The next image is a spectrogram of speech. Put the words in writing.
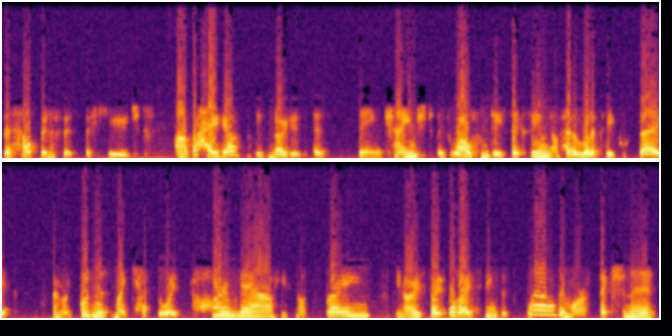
the health benefits are huge. Uh, behaviour is noted as being changed as well from desexing. I've had a lot of people say, oh my goodness, my cat's always home now, he's not spraying, you know, so all those things as well, they're more affectionate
